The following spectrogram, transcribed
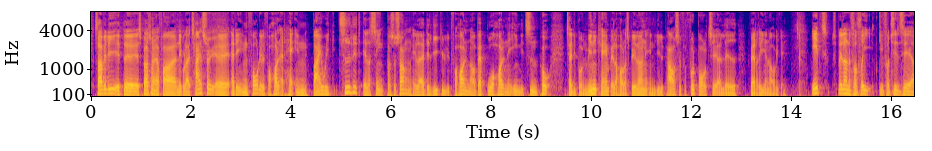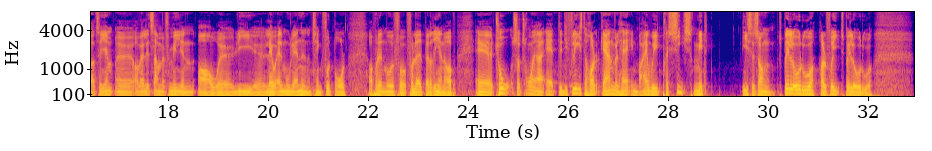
Så har vi lige et øh, spørgsmål her fra Nikolaj Tejlsø. Øh, er det en fordel for hold at have en bye week tidligt eller sent på sæsonen, eller er det ligegyldigt for holdene, og hvad bruger holdene egentlig tiden på? Tager de på en minicamp, eller holder spillerne en lille pause for fodbold til at lade batterierne op igen? Et, spillerne får fri. De får tid til at tage hjem øh, og være lidt sammen med familien og øh, lige øh, lave alt muligt andet end at tænke fodbold og på den måde få, få lavet batterierne op. Øh, to, så tror jeg, at de fleste hold gerne vil have en bye week præcis midt i sæsonen. Spil 8 uger, hold fri, spil 8 uger.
